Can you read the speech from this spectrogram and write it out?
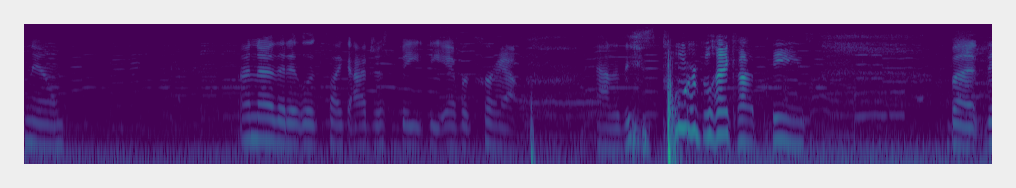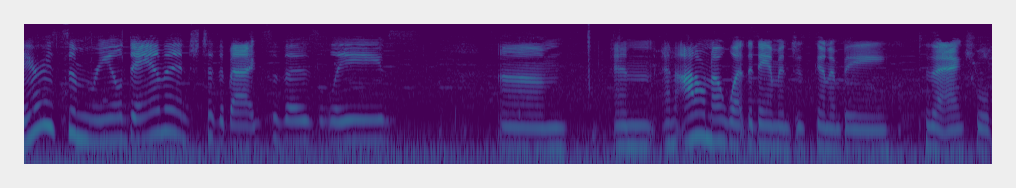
Now, I know that it looks like I just beat the ever crap out of these poor black eyed peas. But there is some real damage to the backs of those leaves. Um, and, and I don't know what the damage is going to be to the actual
